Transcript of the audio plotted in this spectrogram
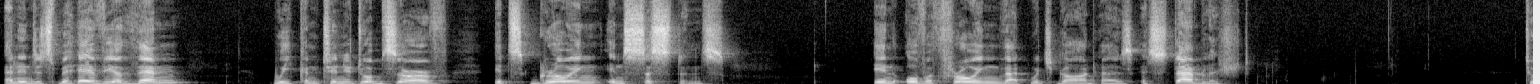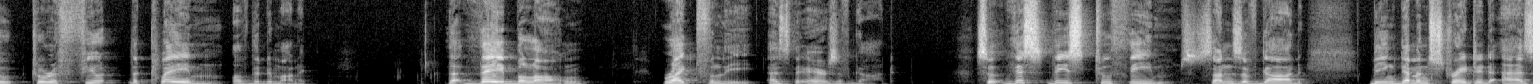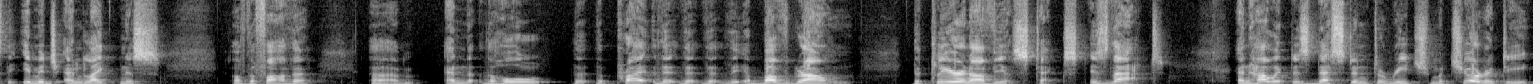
And in its behavior, then, we continue to observe its growing insistence in overthrowing that which God has established, to, to refute the claim of the demonic that they belong rightfully as the heirs of God. So this, these two themes, sons of God being demonstrated as the image and likeness of the Father, um, and the, the whole the, the, pri- the, the, the, the above ground, the clear and obvious text is that, and how it is destined to reach maturity,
